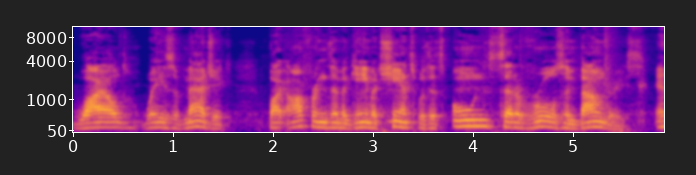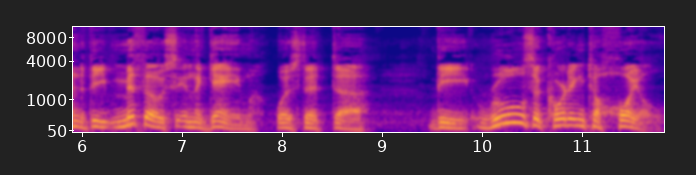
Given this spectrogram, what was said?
wild ways of magic by offering them a game a chance with its own set of rules and boundaries. And the mythos in the game was that uh, the rules according to Hoyle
